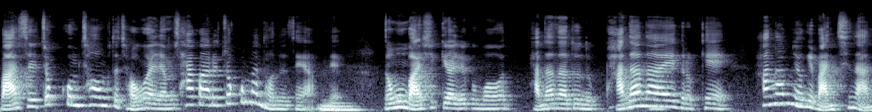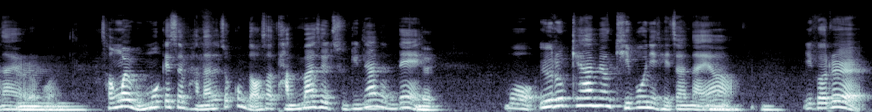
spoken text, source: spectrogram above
맛을 조금 처음부터 적응하려면 사과를 조금만 더 넣으세요. 근데 음. 너무 맛있게 하려고 뭐 바나나도 넣고 바나나에 그렇게 항암력이 많지는 않아요, 여러분. 음. 정말 못 먹겠으면 바나나 조금 넣어서 단맛을 주긴 하는데 네. 뭐 이렇게 하면 기본이 되잖아요. 음. 이거를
